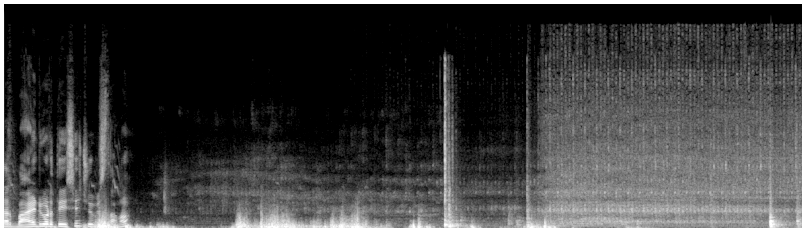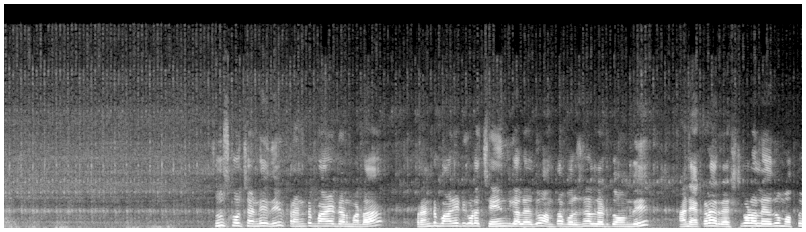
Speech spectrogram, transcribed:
సార్ బానెట్ కూడా తీసి చూపిస్తాను. చూసుకోవచ్చండి ఇది ఫ్రంట్ బానెట్ అనమాట ఫ్రంట్ బానెట్ కూడా చేంజ్ కాలేదు అంతా ఒరిజినల్ లెడ్తో ఉంది. అండ్ ఎక్కడ రెస్ట్ కూడా లేదు మొత్తం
